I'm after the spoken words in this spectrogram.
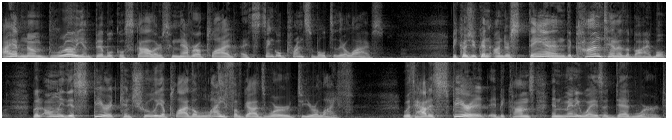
I have known brilliant biblical scholars who never applied a single principle to their lives. Because you can understand the content of the Bible, but only the Spirit can truly apply the life of God's Word to your life. Without His Spirit, it becomes, in many ways, a dead word.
